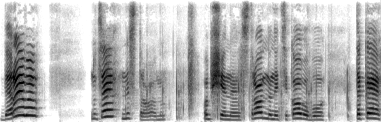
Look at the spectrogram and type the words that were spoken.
дерева. Ну, це не странно. Взагалі не странно, не цікаво, бо таке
